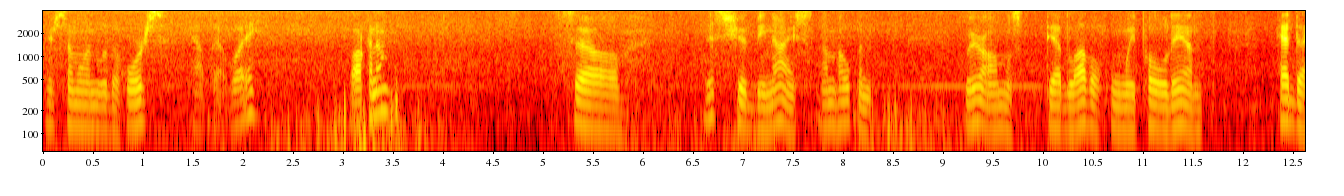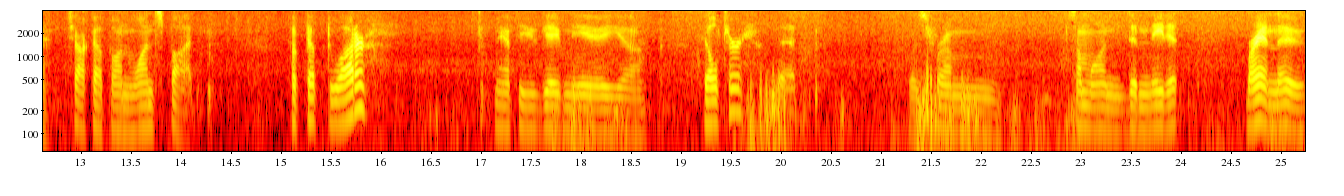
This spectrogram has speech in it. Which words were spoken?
There's someone with a horse out that way, walking them. So, this should be nice. I'm hoping we're almost dead level when we pulled in had to chalk up on one spot. Hooked up to water. Matthew gave me a uh, filter that was from someone didn't need it. Brand new.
